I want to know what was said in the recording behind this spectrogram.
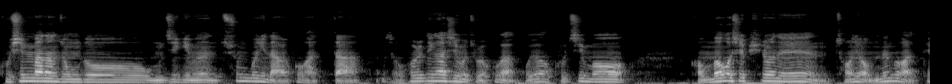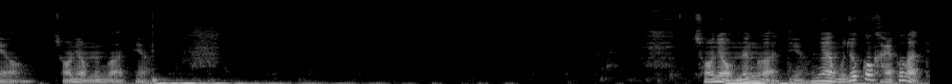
90만원 정도 움직임은 충분히 나올 것 같다. 그래서 홀딩 하시면 좋을 것 같고요. 굳이 뭐 겁먹으실 필요는 전혀 없는 것 같아요. 전혀 없는 것 같아요. 전혀 없는 것 같아요. 그냥 무조건 갈 것 같아.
